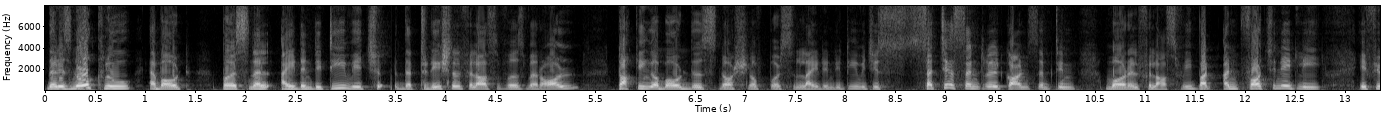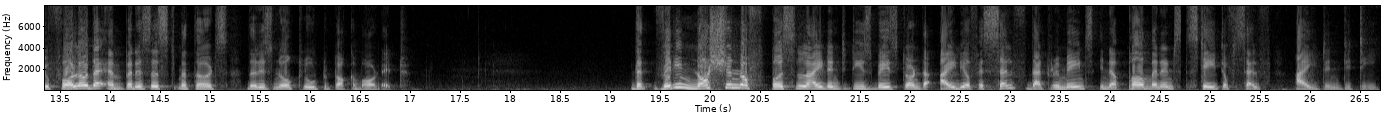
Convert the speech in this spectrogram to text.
There is no clue about personal identity which the traditional philosophers were all talking about this notion of personal identity which is such a central concept in moral philosophy, but unfortunately if you follow the empiricist methods there is no clue to talk about it the very notion of personal identity is based on the idea of a self that remains in a permanent state of self identity.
